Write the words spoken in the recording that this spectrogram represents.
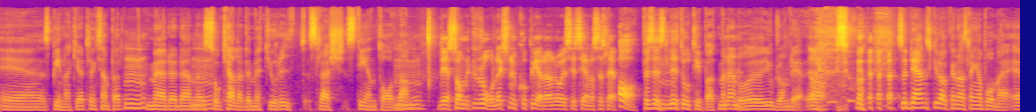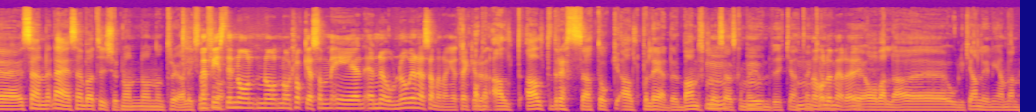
eh, spinnaker till exempel. Mm. Med den så kallade meteorit slash stentavlan. Det som Rolex nu kopierar då i sitt senaste släpp. Ja, precis. Mm. Lite otippat, men ändå eh, gjorde de det. så, så den skulle jag kunna slänga på mig. Eh, sen, nej, sen bara t-shirt, någon, någon, någon tröja. Liksom. Men finns det någon, någon, någon klocka som är en, en no-no i det här sammanhanget, tänker Ja, du? allt, allt dressat och allt på läderband skulle jag säga ska man ju undvika. Mm. jag håller med dig. Eh, Av alla eh, olika anledningar. Men,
